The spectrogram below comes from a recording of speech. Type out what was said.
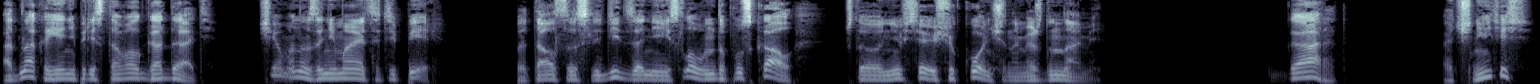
Однако я не переставал гадать, чем она занимается теперь. Пытался следить за ней, словом допускал, что не все еще кончено между нами. Гаррет, очнитесь.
